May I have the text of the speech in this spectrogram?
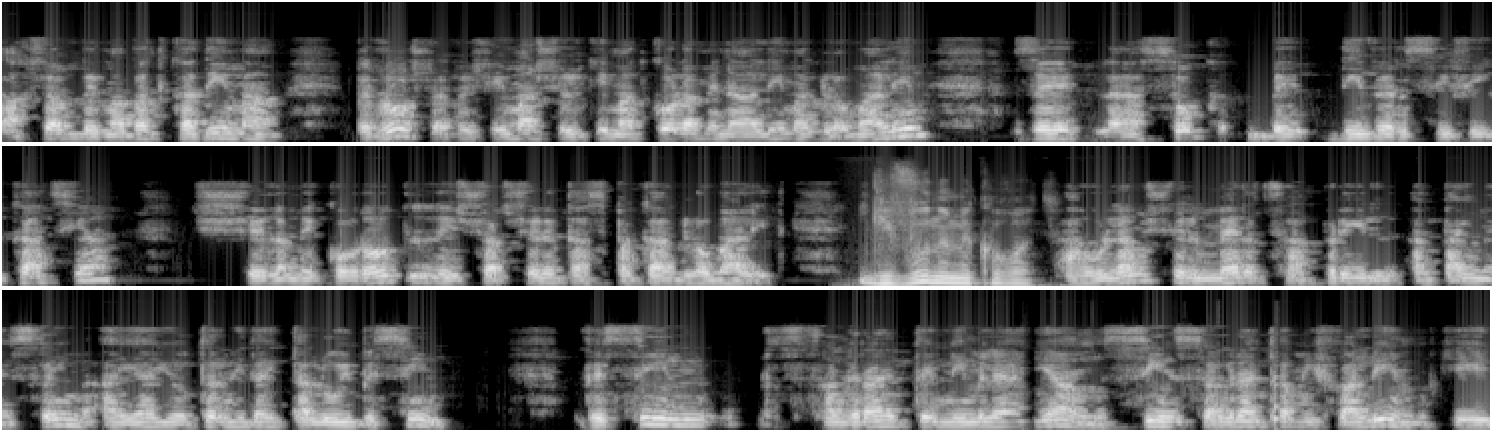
עכשיו במבט קדימה בראש הרשימה של כמעט כל המנהלים הגלובליים, זה לעסוק בדיברסיפיקציה של המקורות לשרשרת האספקה הגלובלית. גיוון המקורות. העולם של מרץ-אפריל 2020 היה יותר מדי תלוי בסין. וסין סגרה את נמלי הים, סין סגרה את המפעלים, כי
